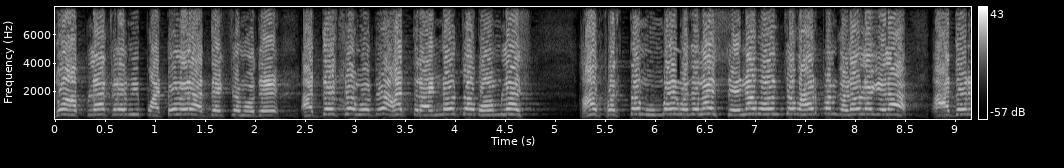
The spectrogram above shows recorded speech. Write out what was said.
जो आपल्याकडे मी पाठवणार आहे अध्यक्ष महोदय. अध्यक्ष महोदय हा त्र्याण्णवचा बॉम्बलास्ट हा फक्त मुंबईमध्ये नाही सेना भवनच्या बाहेर पण घडवला गेला. आदर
